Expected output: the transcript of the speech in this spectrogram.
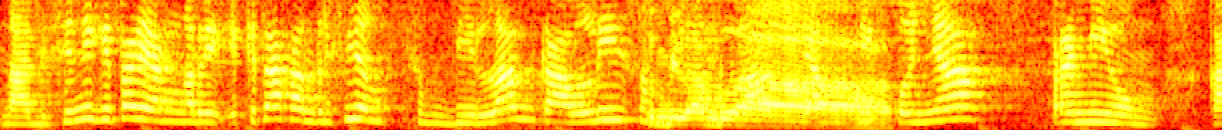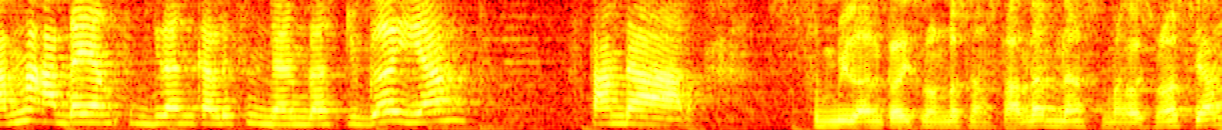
Nah, di sini kita yang kita akan review yang 9 kali 19 yang 19. tipenya premium. Karena ada yang 9 kali 19 juga yang standar. 9 kali 19 yang standar dan 9 kali 19 yang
